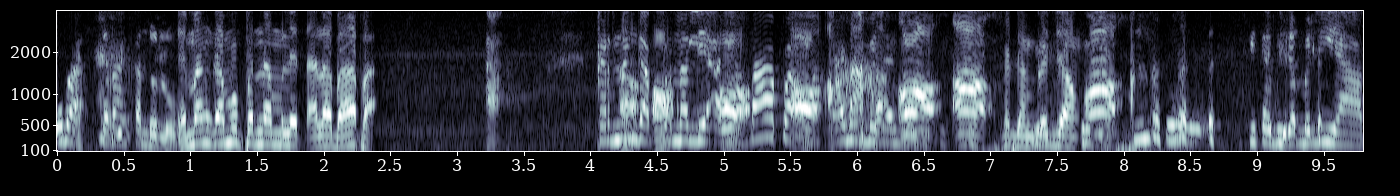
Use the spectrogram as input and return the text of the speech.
Coba terangkan dulu. Emang kamu pernah melihat Allah Bapa? Ah, karena nggak Oh, pernah lihat oh, apa-apa, oh, makanya beda oh, oh, kejang-kejang, oh. itu kita bisa melihat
